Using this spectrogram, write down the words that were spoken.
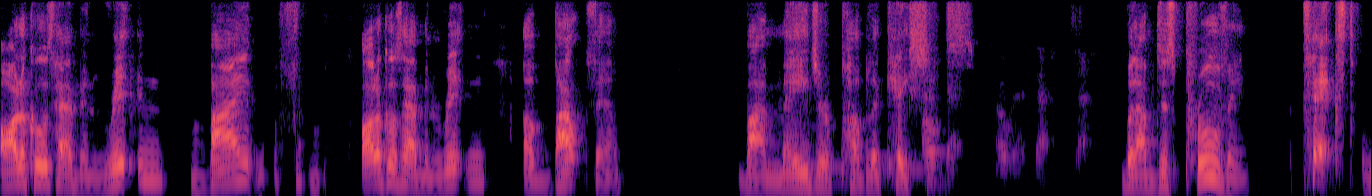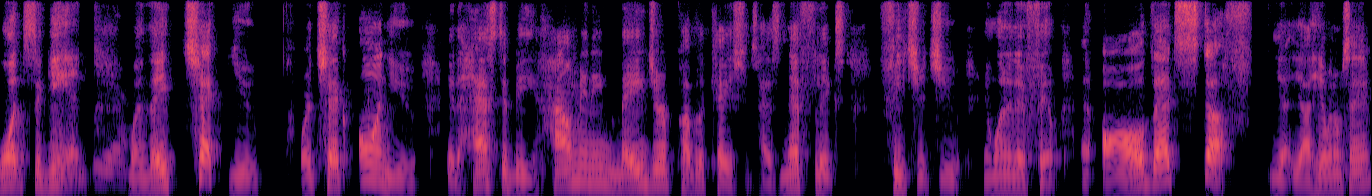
articles have been written by articles have been written about them by major publications. okay. Okay. Gotcha. But I'm just proving text once again. When they check you or check on you, it has to be how many major publications has Netflix featured you in one of their films and all that stuff. Yeah, y'all hear what I'm saying?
